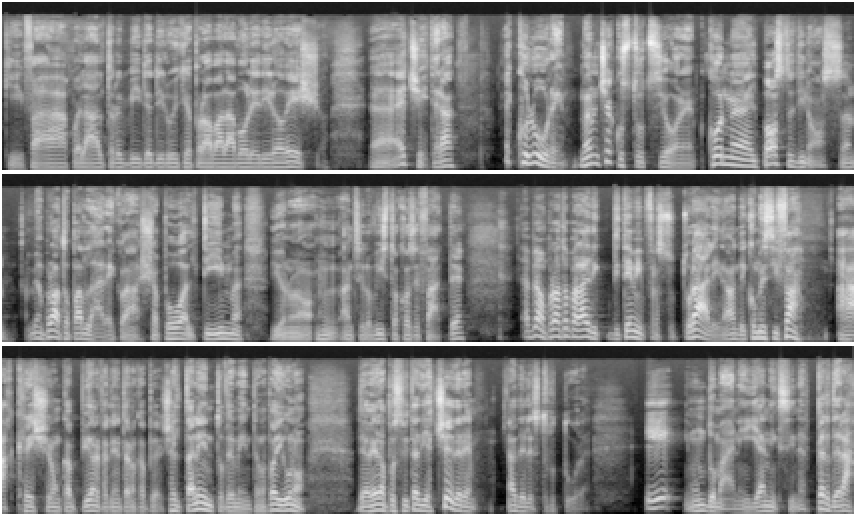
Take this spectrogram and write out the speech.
chi fa quell'altro il video di lui che prova la vole di rovescio, eh, eccetera. È colore, ma non c'è costruzione. Con il post di NOS abbiamo provato a parlare qua, chapeau al team, io non ho, anzi l'ho visto cose fatte, abbiamo provato a parlare di, di temi infrastrutturali, no? di come si fa a crescere un campione, far diventare un campione. C'è il talento ovviamente, ma poi uno deve avere la possibilità di accedere a delle strutture e un domani Yannick Sinner perderà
